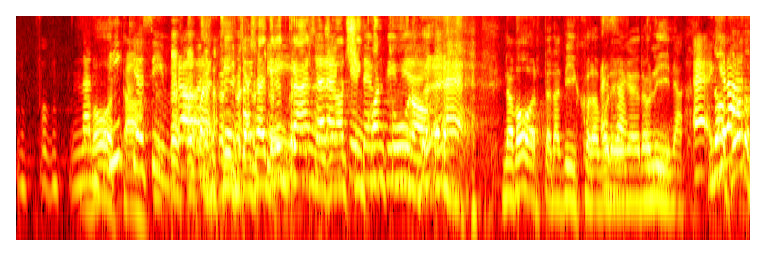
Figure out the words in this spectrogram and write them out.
un po'. L'anticchia sì, però... Anticchia, c'hai anche 30 io, anni, tempi 51. miei. Eh. Una volta da piccola pure Esatto. Carolina. Eh, no, però lo grazie.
